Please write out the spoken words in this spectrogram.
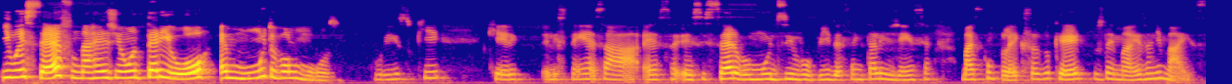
e o encéfalo na região anterior é muito volumoso. Por isso que, que ele, eles têm essa, essa, esse cérebro muito desenvolvido, essa inteligência mais complexa do que os demais animais.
